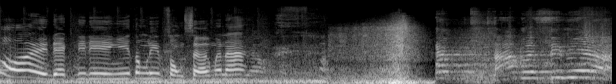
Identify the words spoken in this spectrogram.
โอ้ยเด็กดีๆอย่างนี้ต้องรีบส่งเสริมกันนะตามด้วยซีเนียร์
